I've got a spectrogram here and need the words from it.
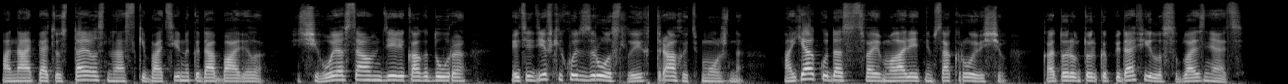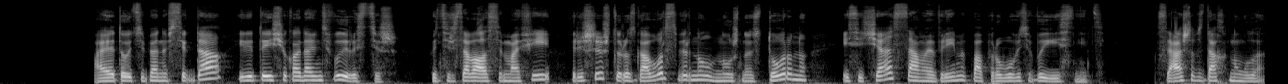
Она опять уставилась на носки ботинок и добавила: и чего я в самом деле как дура? Эти девки хоть взрослые, их трахать можно. А я куда со своим малолетним сокровищем, которым только педофилов соблазнять? А это у тебя навсегда или ты еще когда-нибудь вырастешь? Поинтересовался Мафей, решив, что разговор свернул в нужную сторону, и сейчас самое время попробовать выяснить. Саша вздохнула.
